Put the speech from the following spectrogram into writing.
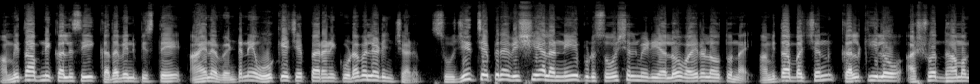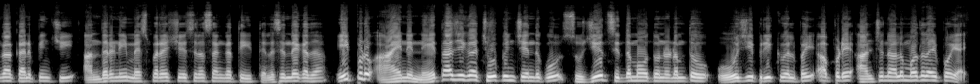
అమితాబ్ని కలిసి కథ వినిపిస్తే ఆయన వెంటనే ఓకే చెప్పారని కూడా వెల్లడించాడు. సుజీత్ చెప్పిన విషయాలన్నీ ఇప్పుడు సోషల్ మీడియాలో వైరల్ అవుతున్నాయి. అమితాబ్ బచ్చన్ కల్కీలో అశ్వత్థామగా కనిపించి అందరినీ మెస్మరైజ్ చేసిన సంగతి తెలిసిందే కదా? ఇప్పుడు ఆయన్ని నేతాజీగా చూపించేందుకు సుజీత్ సిద్ధమవుతుండటంతో ఓజీ ప్రీక్వెల్ పై అప్పుడే అంచనాలు మొదలై అయిపోయాయి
